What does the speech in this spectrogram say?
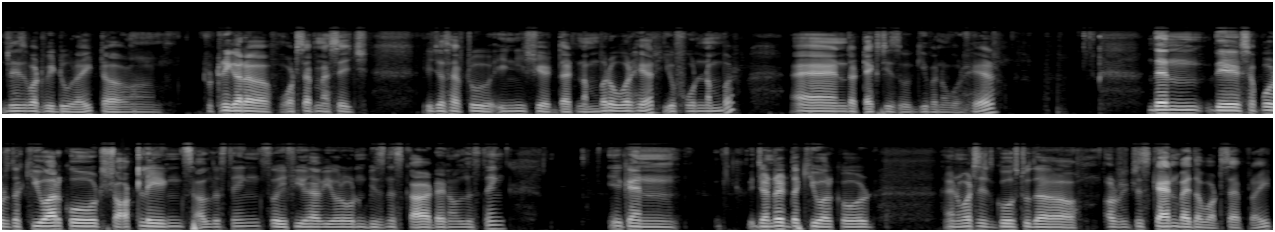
this is what we do right? Uh, to trigger a whatsapp message you just have to initiate that number over here your phone number and the text is given over here. Then they support the qr code short links all those things. So if you have your own business card and all this thing you can generate the qr code and once it goes to the or it is scanned by the whatsapp right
